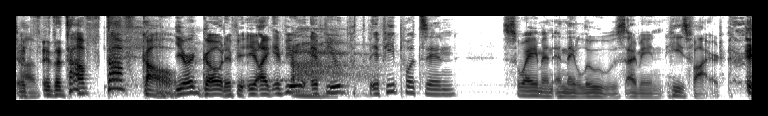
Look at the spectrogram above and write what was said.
It's, it's a tough, tough call. You're a goat if you you- like if you if you if he puts in Swayman and they lose. I mean, he's fired. so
